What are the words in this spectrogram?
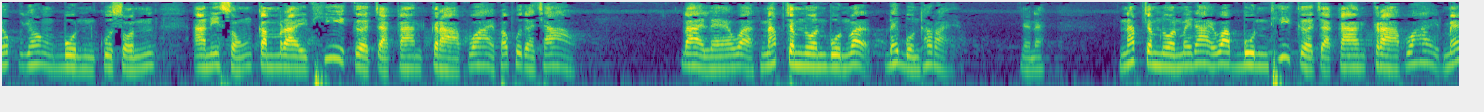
ยกย่องบุญกุศลอานิสงส์กำไรที่เกิดจากการกราบไหว้พระพุทธเจ้า ได้แล้วว่า นับจำนวนบุญว่าได้บุญเท่าไหร่เนี่ยนะนับจำนวนไม่ได้ว่าบุญที่เกิดจากการกราบไหว้ แม้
